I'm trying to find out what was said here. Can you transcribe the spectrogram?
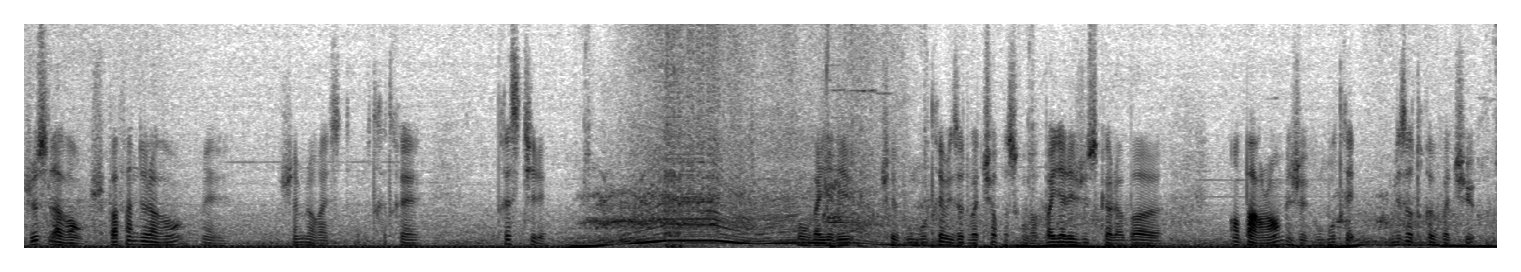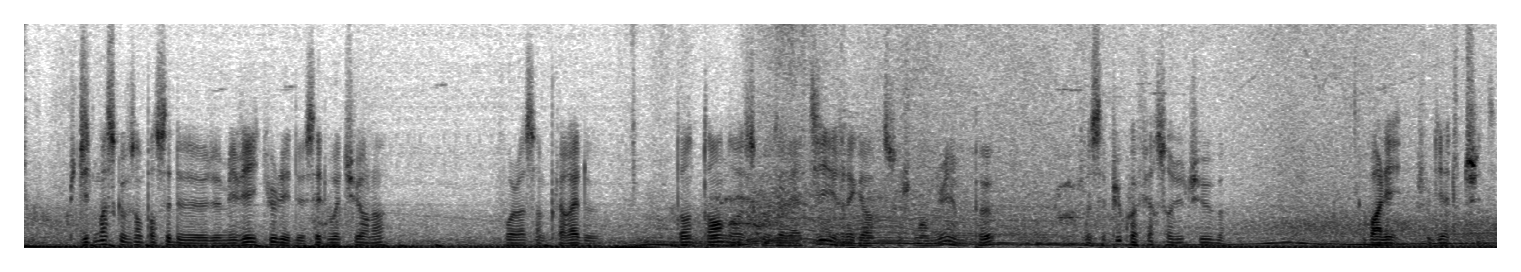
Juste l'avant. Je suis pas fan de l'avant, mais j'aime le reste. Elle est très très très stylé. Bon, on va y aller. Je vais vous montrer mes autres voitures parce qu'on va pas y aller jusqu'à là-bas. En parlant, mais je vais vous montrer mes autres voitures. Puis dites-moi ce que vous en pensez de, mes véhicules et de cette voiture là. Voilà, ça me plairait de d'entendre ce que vous avez à dire les gars, parce que je m'ennuie un peu. Je ne sais plus quoi faire sur YouTube. Bon allez, je vous dis à tout de suite.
